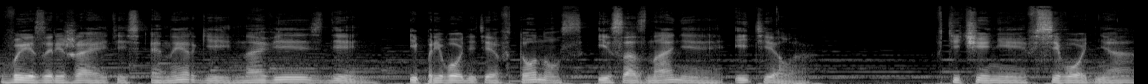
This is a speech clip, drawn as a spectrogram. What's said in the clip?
Вы заряжаетесь энергией на весь день и приводите в тонус и сознание, и тело. В течение всего дня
